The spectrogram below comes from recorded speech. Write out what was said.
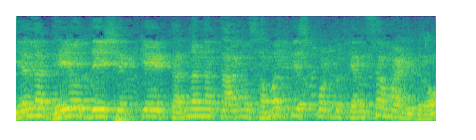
ಎಲ್ಲ ಧ್ಯೇಯೋದ್ದೇಶಕ್ಕೆ ತನ್ನನ್ನು ತಾನು ಸಮರ್ಥಿಸಿಕೊಂಡು ಕೆಲಸ ಮಾಡಿದ್ರೋ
